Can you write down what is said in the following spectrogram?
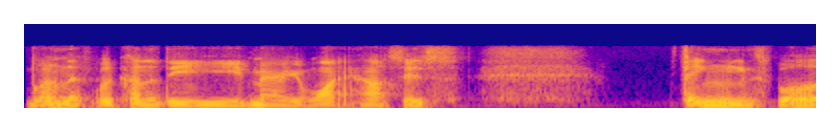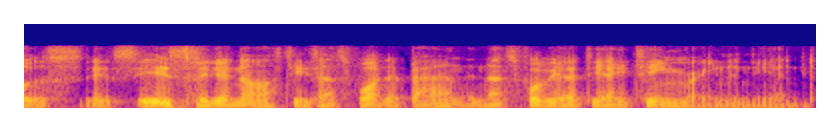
one of the kind of the Mary Whitehouse's things was it's it is video nasties. That's why they're banned, and that's why we had the 18 rain in the end.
